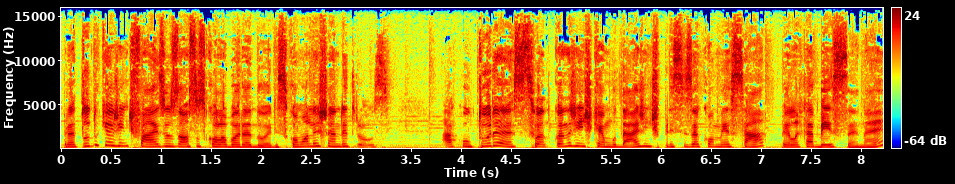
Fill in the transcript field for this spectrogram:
para tudo que a gente faz e os nossos colaboradores, como o Alexandre trouxe a cultura, quando a gente quer mudar, a gente precisa começar pela cabeça, né?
